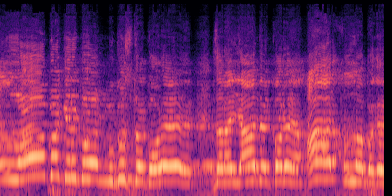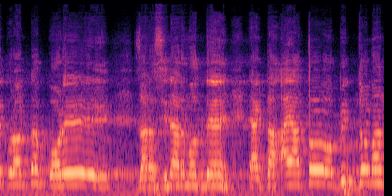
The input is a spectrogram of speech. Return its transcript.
আল্লাহ পাকের কোরআন মুখস্থ করে, যারা ইয়াদ করে, আর আল্লাহ পাকের কোরআনটা পড়ে, যারা সিনার মধ্যে একটা আয়াত বিদ্যমান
